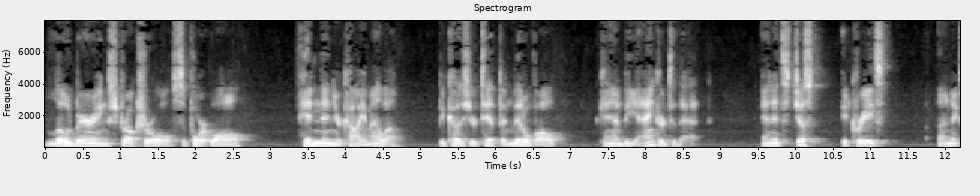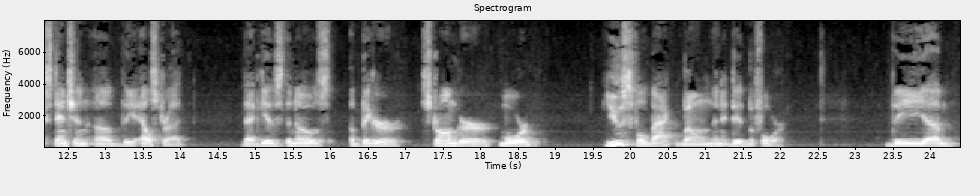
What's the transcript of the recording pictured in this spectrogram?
load bearing structural support wall hidden in your columella because your tip and middle vault can be anchored to that. And it's just, it creates an extension of the L strut that gives the nose a bigger, stronger, more useful backbone than it did before. The um,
